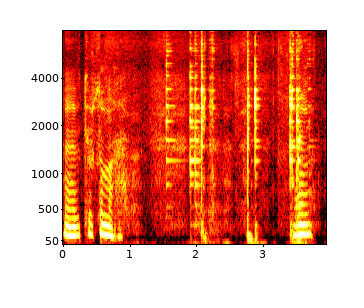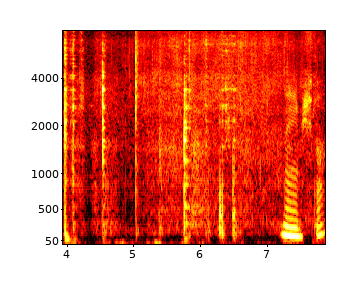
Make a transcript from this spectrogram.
Şöyle bir tursun bakalım. Hem neymiş lan?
